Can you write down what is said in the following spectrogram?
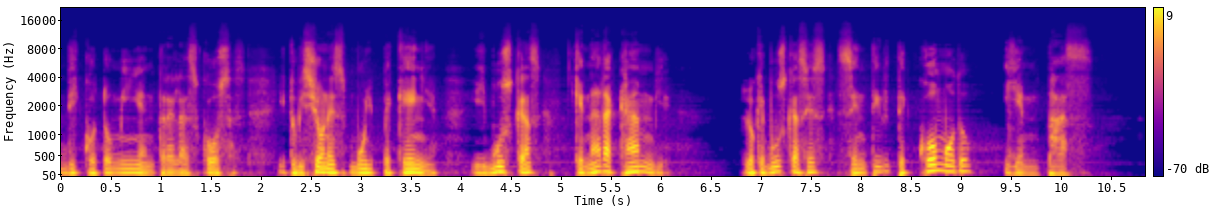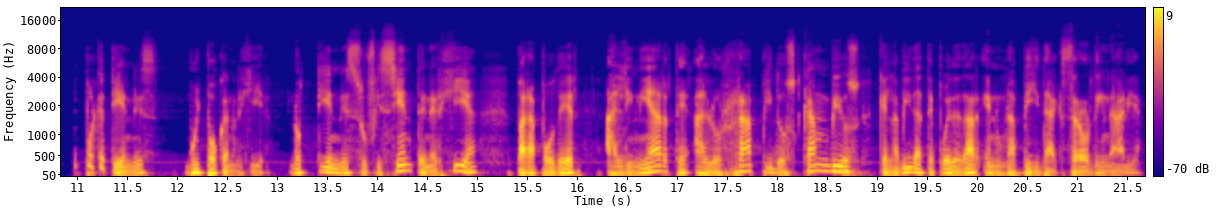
dicotomía entre las cosas y tu visión es muy pequeña y buscas que nada cambie. Lo que buscas es sentirte cómodo y en paz, porque tienes muy poca energía, no tienes suficiente energía para poder alinearte a los rápidos cambios que la vida te puede dar en una vida extraordinaria.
